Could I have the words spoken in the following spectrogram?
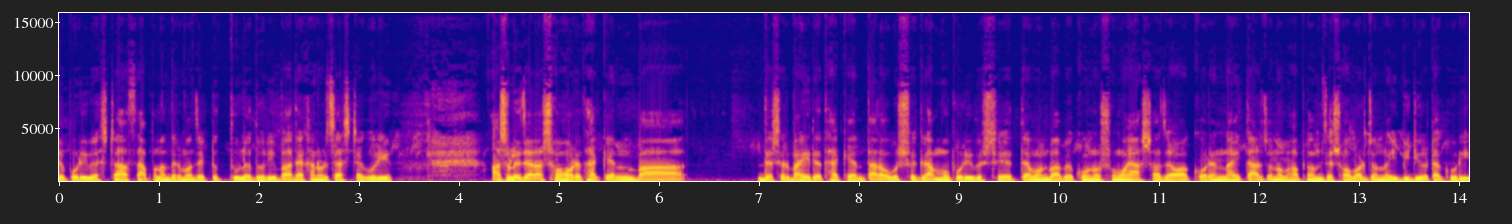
যে পরিবেশটা আছে, আপনাদের মাঝে একটু তুলে ধরি বা দেখানোর চেষ্টা করি। আসলে যারা শহরে থাকেন বা দেশের বাইরে থাকেন, তারা অবশ্যই গ্রাম্য পরিবেশে তেমনভাবে কোনো সময় আসা যাওয়া করেন নাই। তার জন্য ভাবলাম যে সবার জন্য এই ভিডিওটা করি।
